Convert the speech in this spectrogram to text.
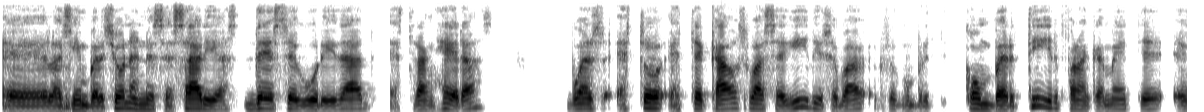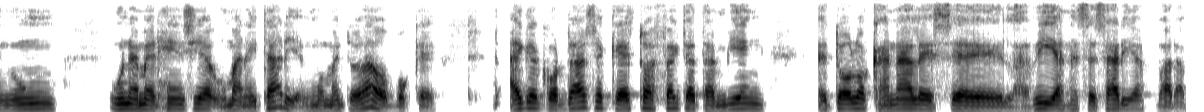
eh, las inversiones necesarias de seguridad extranjeras, pues esto, este caos va a seguir y se va a convertir, francamente, en una emergencia humanitaria en un momento dado, porque hay que acordarse que esto afecta también eh, todos los canales, eh, las vías necesarias para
